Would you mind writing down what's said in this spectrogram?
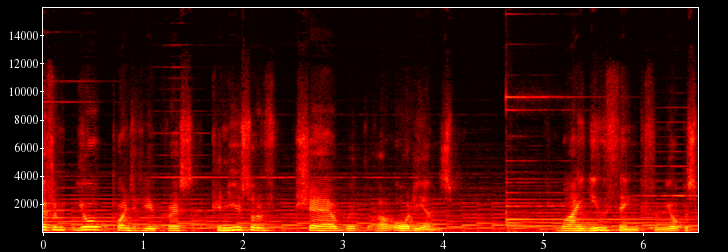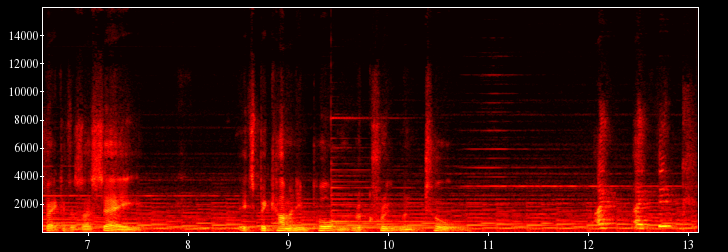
So, from your point of view, Chris, can you sort of share with our audience why you think, from your perspective, as I say, it's become an important recruitment tool? I, I think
